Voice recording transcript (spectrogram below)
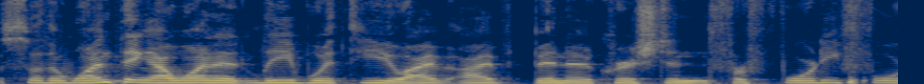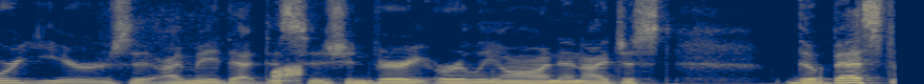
So the one thing I want to leave with you, I've I've been a Christian for 44 years. I made that decision very early on, and I just the best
